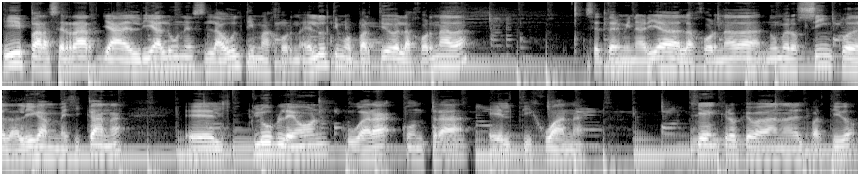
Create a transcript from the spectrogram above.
Y para cerrar ya el día lunes, la última el último partido de la jornada, se terminaría la jornada número 5 de la Liga Mexicana. El Club León jugará contra el Tijuana. ¿Quién creo que va a ganar el partido?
